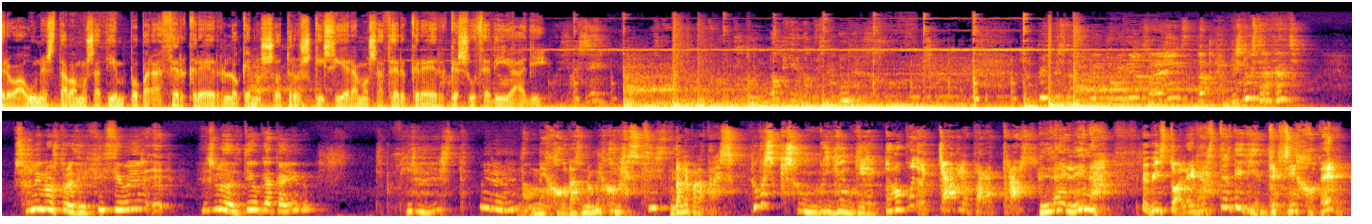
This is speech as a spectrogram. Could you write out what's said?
Pero aún estábamos a tiempo para hacer creer lo que nosotros quisiéramos hacer creer que sucedía allí. Es nuestra calle. Sale nuestro edificio. Es, es, es, lo del tío que ha caído. Mira este, mira este. No me jodas, no me jodas. Dale para atrás. ¿Tú ves que es un vídeo en directo? No puedo echarlo para atrás. Era Elena. He visto a Elena. ¿Qué estás diciendo? Que sí, joder.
